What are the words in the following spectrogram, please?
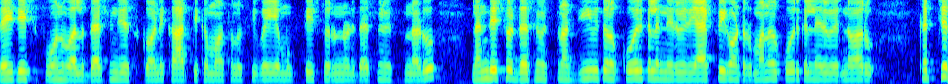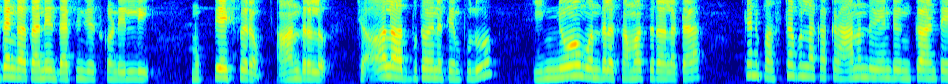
దయచేసి ఫోన్ వాళ్ళు దర్శనం చేసుకోండి. కార్తీక మాసంలో శివయ్య ముక్తేశ్వరం నుండి దర్శనం ఇస్తున్నాడు నందేశ్వరు దర్శనం ఇస్తున్నాడు జీవితంలో కోరికలు నెరవేరి హ్యాపీగా ఉంటారు. మన కోరికలు నెరవేరిన వారు ఖచ్చితంగా తండ్రిని దర్శనం చేసుకోండి. వెళ్ళి ముక్తేశ్వరం ఆంధ్రలో చాలా అద్భుతమైన టెంపుల్. ఎన్నో వందల సంవత్సరాలట. కానీ ఫస్ట్ ఆఫ్ ఆల్ నాకు అక్కడ ఆనందం ఏంటో ఇంకా అంటే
